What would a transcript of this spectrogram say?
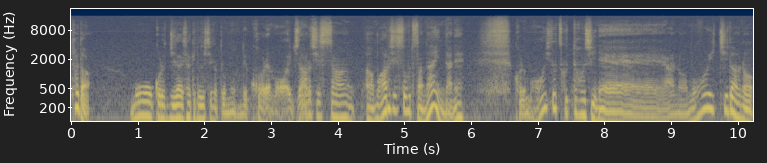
ただ、もうこれ時代先取りしてたと思うんで、これもう一度アルシスさん、あ、もうアルシスソフトさんないんだね。これもう一度作ってほしいね。あの、もう一度あの、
